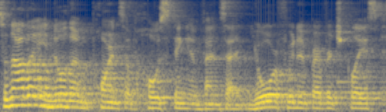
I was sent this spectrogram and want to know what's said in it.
So now that you know the importance of hosting events at your food and beverage place,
